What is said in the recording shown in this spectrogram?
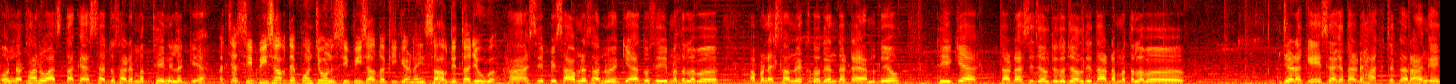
ਉਹ ਨ- ਸਾਨੂੰ ਅੱਜ ਤੱਕ ਐਸਾ ਸਾਡੇ ਮੱਥੇ ਨਹੀਂ ਲੱਗਿਆ। ਅੱਛਾ ਸੀਪੀ ਸਾਹਿਬ ਤੇ ਪਹੁੰਚੇ ਹੁਣ ਸੀਪੀ ਸਾਹਿਬ ਦਾ ਕੀ ਕਹਿਣਾ ਇਨਸਾਫ ਦਿੱਤਾ ਜਾਊਗਾ? ਹਾਂ ਸੀਪੀ ਸਾਹਿਬ ਨੇ ਸਾਨੂੰ ਇਹ ਕਿਹਾ ਤੁਸੀਂ ਮਤਲਬ ਆਪਣੇ ਸਾਨੂੰ ਇੱਕ ਦੋ ਦਿਨ ਦਾ ਟਾਈਮ ਦਿਓ ਠੀਕ ਹੈ ਤੁਹਾਡਾ ਅਸੀਂ ਜਲਦੀ ਤੋਂ ਜਲਦੀ ਤੁਹਾਡਾ ਮਤਲਬ ਜਿਹੜਾ ਕੇਸ ਹੈਗਾ ਤੁਹਾਡੇ ਹੱਕ 'ਚ ਕਰਾਂਗੇ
